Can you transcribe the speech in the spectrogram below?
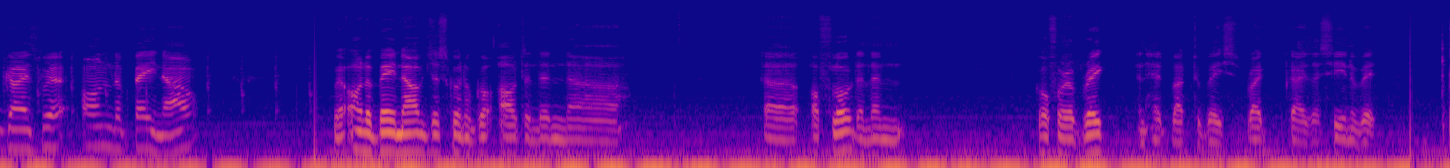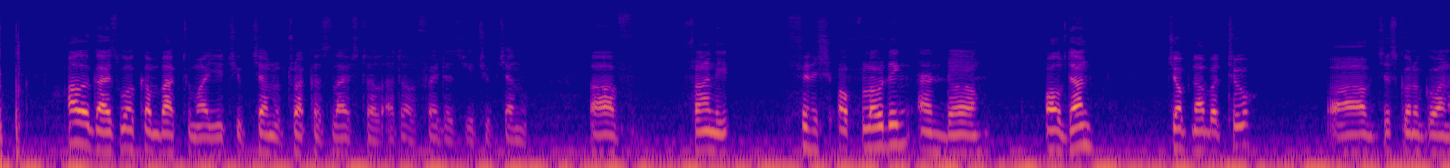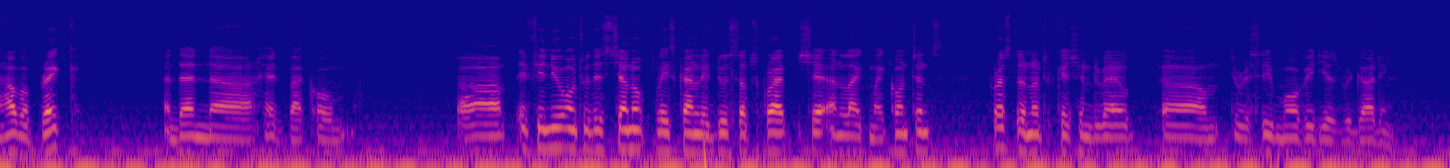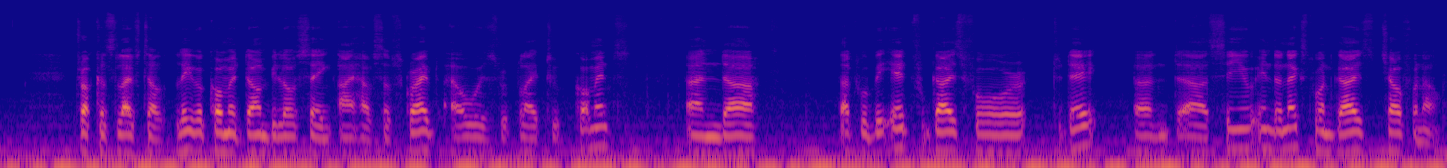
Right, guys, we're on the bay now. We're on the bay now. I'm just going to go out and then uh, uh, offload and then go for a break and head back to base. Right, guys, I see you in a bit. Hello, guys. Welcome back to my YouTube channel, Truckers Lifestyle at Alfredo's YouTube channel. I've finally finished offloading and uh, all done. Job number two. I'm just gonna go and have a break and then uh, head back home. Uh, if you're new onto this channel, please kindly do subscribe, share, and like my contents. Press the notification bell um, to receive more videos regarding Truckers Lifestyle. Leave a comment down below saying I have subscribed. I always reply to comments, and uh, that will be it, for guys, for today and uh, see you in the next one guys ciao for now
